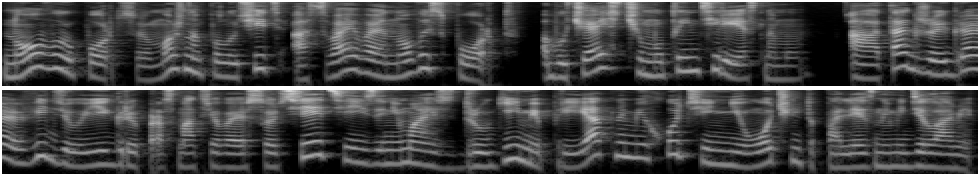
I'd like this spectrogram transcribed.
Новую порцию можно получить, осваивая новый спорт, обучаясь чему-то интересному, а также играя в видеоигры, просматривая соцсети и занимаясь другими приятными, хоть и не очень-то полезными делами.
